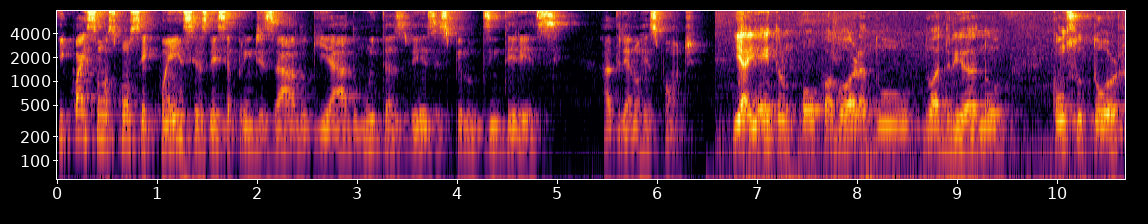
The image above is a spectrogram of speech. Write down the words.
E quais são as consequências desse aprendizado guiado muitas vezes pelo desinteresse? Adriano responde. E aí entra um pouco agora do, do Adriano consultor,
